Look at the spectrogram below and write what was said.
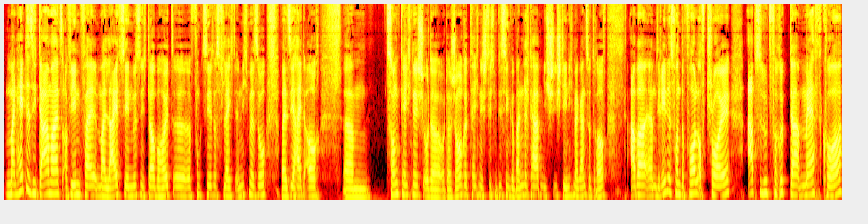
man hätte sie damals auf jeden Fall mal live sehen müssen. Ich glaube, heute äh, funktioniert das vielleicht nicht mehr so, weil sie halt auch ähm, songtechnisch oder, oder genretechnisch sich ein bisschen gewandelt haben. Ich, ich stehe nicht mehr ganz so drauf. Aber ähm, die Rede ist von The Fall of Troy. Absolut verrückter Mathcore.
